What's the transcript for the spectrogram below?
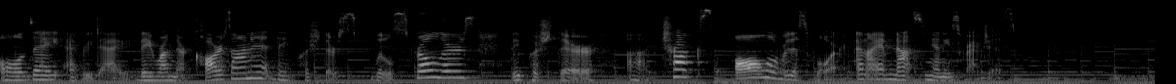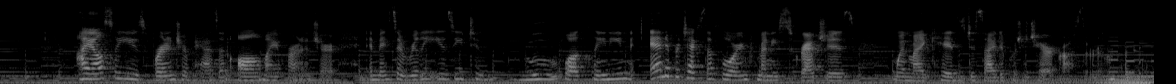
all day, every day. They run their cars on it, they push their little strollers, they push their uh, trucks all over this floor, and I have not seen any scratches. I also use furniture pads on all my furniture. It makes it really easy to move while cleaning and it protects the flooring from any scratches when my kids decide to push a chair across the room.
